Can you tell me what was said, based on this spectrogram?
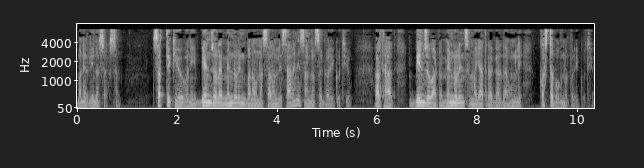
भनेर लिन सक्छन्। सत्य के हो भने बेन्जोलाई मेन्डोलिन बनाउन शरणले साह्रै नै संघर्ष गरेको थियो। अर्थात बेन्जोबाट मेन्डोलिनसम्म यात्रा गर्दा उनले कष्ट भोग्नु परेको थियो।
